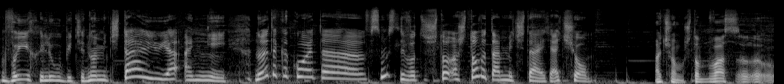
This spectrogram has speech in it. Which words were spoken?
вы их любите, но мечтаю я о ней. Но это какое-то, в смысле, вот что, а что вы там мечтаете, о чем? О чем? Чтобы вас... э,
